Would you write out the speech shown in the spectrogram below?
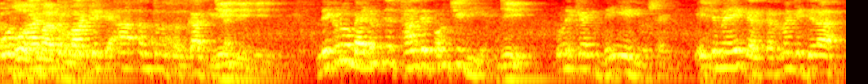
ਪੋਸਟਮਾਰਟਮ ਕਰਵਾ ਕੇ ਤੇ ਆ- ਅੰਤਮ ਸੰਸਕਾਰ ਜੀ ਕੀਤਾ ਜੀ ਜੀ ਲੇਕਿਨ ਉਹ ਮੈਡਮ ਜਿਸ ਥਾਂ ਤੇ ਪਹੁੰਚੀ ਵੀ ਹੈ ਜੀ। ਉਹਨੇ ਕਿਹਾ ਵੀ ਨਹੀਂ ਇਹ ਨਹੀਂ ਹੋ ਸਕਦੀ। ਇਹ ਮੈਂ ਇਹ ਗੱਲ ਕਰਨਾ ਕਿ ਜਿਹੜਾ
